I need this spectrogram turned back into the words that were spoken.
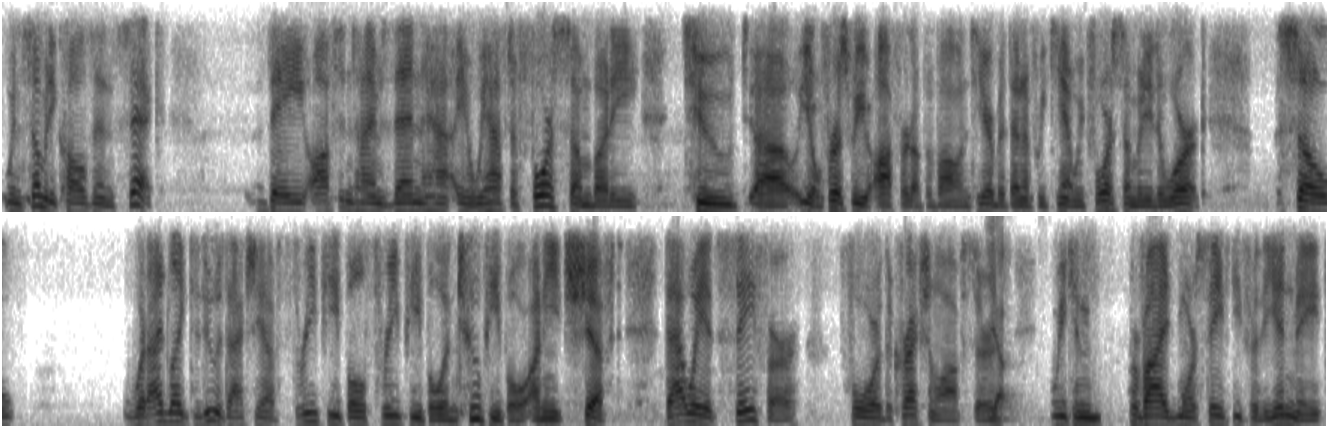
when somebody calls in sick, they oftentimes then have you know we have to force somebody to uh, you know first we offered up a volunteer, but then if we can't, we force somebody to work. So what I'd like to do is actually have three people, three people, and two people on each shift. That way, it's safer for the correctional officers. Yep. We can provide more safety for the inmates,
